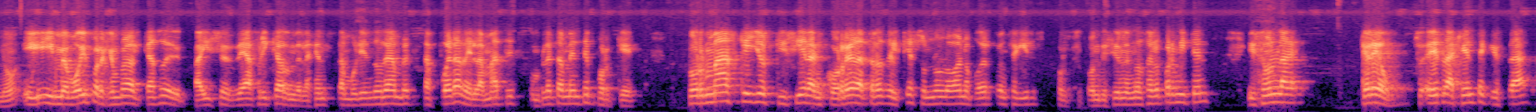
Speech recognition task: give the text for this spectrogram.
¿no? Y, me voy, por ejemplo, al caso de países de África donde la gente está muriendo de hambre, está fuera de la Matrix completamente porque por más que ellos quisieran correr atrás del queso, no lo van a poder conseguir porque sus condiciones no se lo permiten. Y son la, creo, es la gente que está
